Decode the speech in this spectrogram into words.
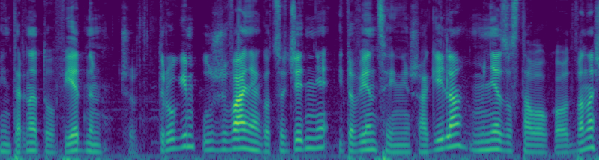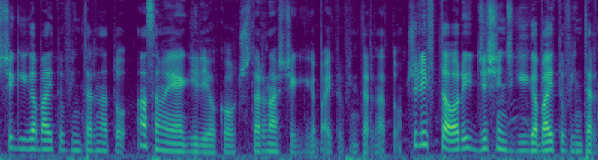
internetu w jednym czy w drugim, używania go codziennie i to więcej niż Agila, mnie zostało około 12 GB internetu, a samej Agili około 14 GB internetu. Czyli w teorii 10 GB internetu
